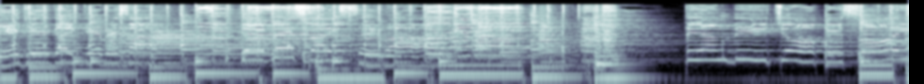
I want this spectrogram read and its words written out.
Que llega y que besa, que besa y se va. Te han dicho que soy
